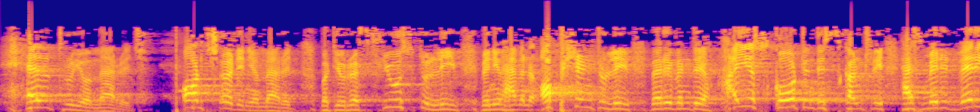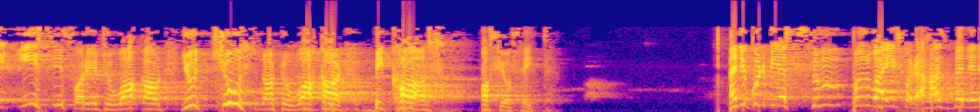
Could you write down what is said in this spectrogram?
hell through your marriage tortured in your marriage, but you refuse to leave when you have an option to leave, where even the highest court in this country has made it very easy for you to walk out. You choose not to walk out because of your faith. And you could be a simple wife or a husband and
